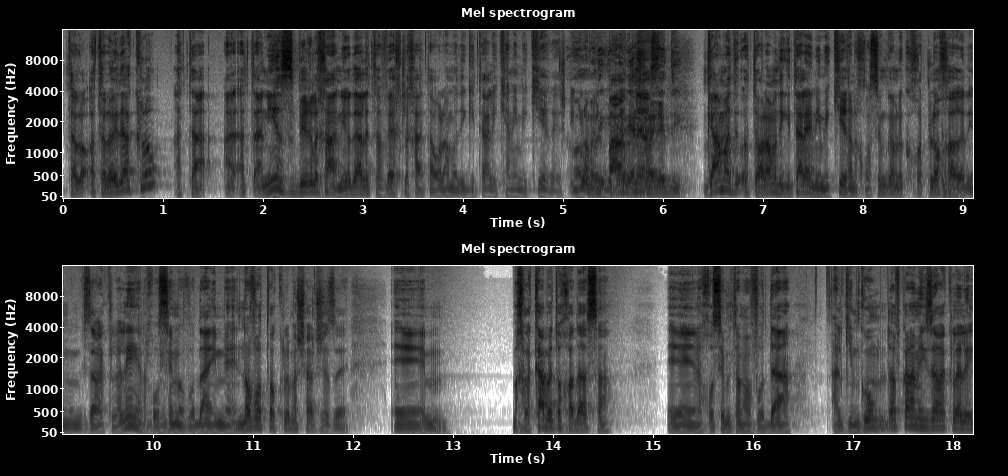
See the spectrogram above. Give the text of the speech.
אתה לא, אתה לא יודע כלום, אתה, אתה, אני אסביר לך, אני יודע לתווך לך את העולם הדיגיטלי, כי אני מכיר, יש לי העולם גוגל הדיגיטלי Partners, החרדי. גם את העולם הדיגיטלי אני מכיר, אנחנו עושים גם לקוחות לא חרדים במגזר הכללי, אנחנו עושים עבודה עם אה, Novotalk למשל, שזה אה, מחלקה בתוך הדסה, אה, אנחנו עושים איתם עבודה על גמגום, דווקא למגזר הכללי.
